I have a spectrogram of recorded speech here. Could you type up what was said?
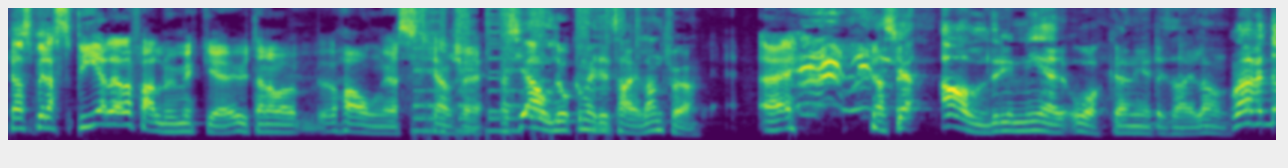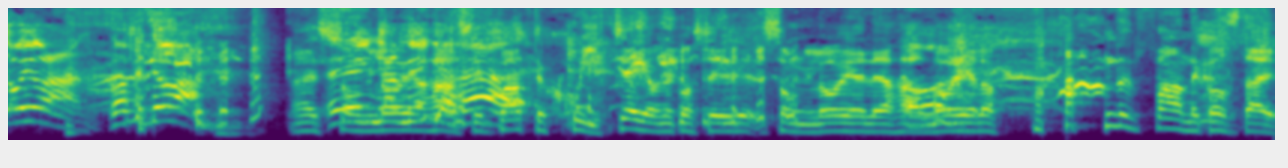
Kan spela spel i alla fall nu mycket utan att ha ångest kanske. Jag ska aldrig åka med till Thailand tror jag. Jag ska aldrig mer åka ner till Thailand. Varför då Johan? Varför då? Nej, Inga Songloj och! Hasselbatt skiter jag i om det kostar songloj eller halloj eller fan det, fan det kostar.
